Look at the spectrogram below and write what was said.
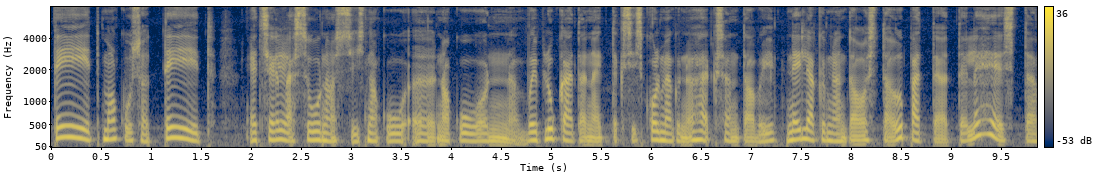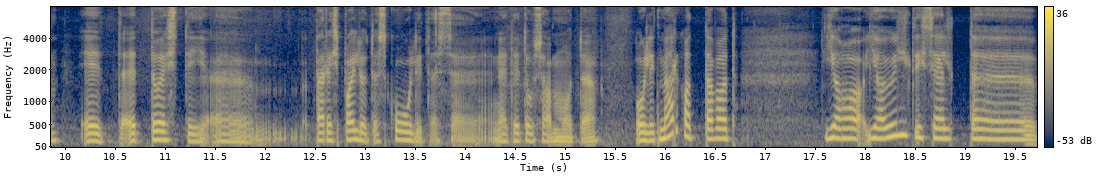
teed, magusat teed, et selles suunas siis nagu, nagu on, võib lugeda näiteks siis kolmekümne üheksanda või neljakümnenda aasta õpetajate lehest, et, et tõesti päris paljudes koolides need edusammud olid märgatavad ja, ja üldiselt äh,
